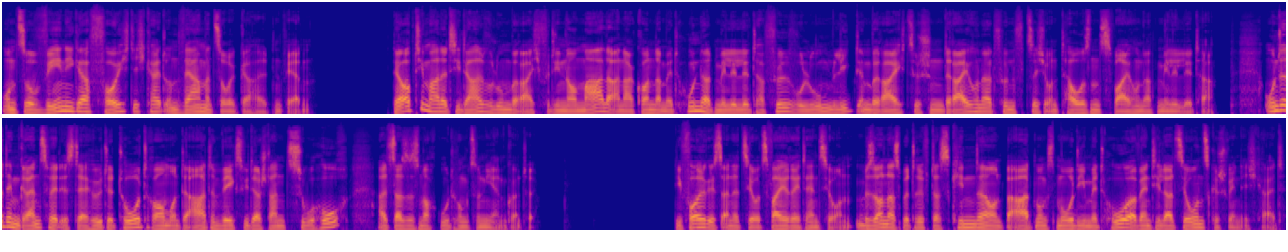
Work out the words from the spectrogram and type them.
und so weniger Feuchtigkeit und Wärme zurückgehalten werden. Der optimale Tidalvolumenbereich für die normale Anaconda mit 100 ml Füllvolumen liegt im Bereich zwischen 350 und 1200 ml. Unter dem Grenzwert ist der erhöhte Totraum und der Atemwegswiderstand zu hoch, als dass es noch gut funktionieren könnte. Die Folge ist eine CO2-Retention. Besonders betrifft das Kinder- und Beatmungsmodi mit hoher Ventilationsgeschwindigkeit.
